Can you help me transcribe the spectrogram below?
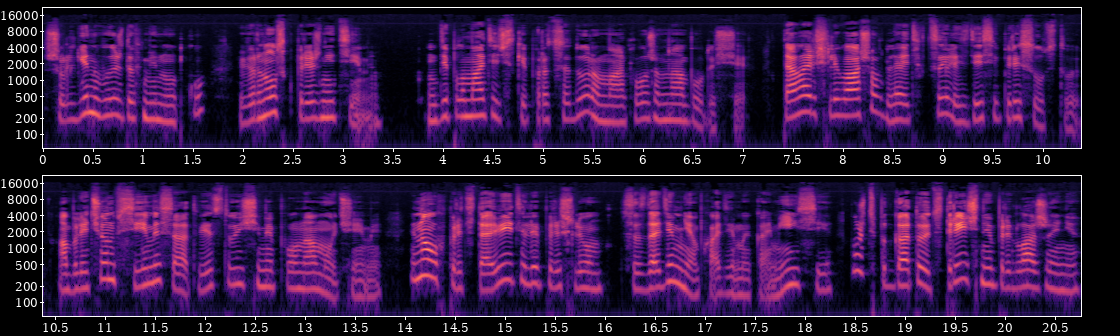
Шульгин, выждав минутку, вернулся к прежней теме. Дипломатические процедуры мы отложим на будущее. Товарищ Левашов для этих целей здесь и присутствует, облечен всеми соответствующими полномочиями, и новых представителей пришлем, создадим необходимые комиссии, можете подготовить встречные предложения.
